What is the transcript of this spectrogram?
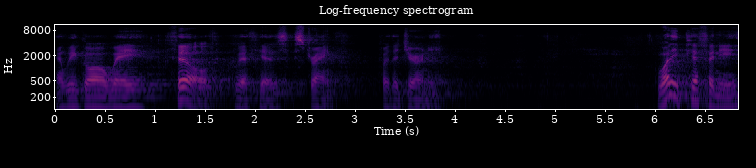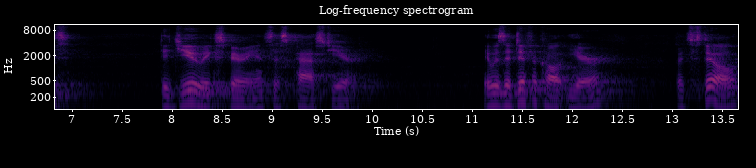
And we go away filled with his strength for the journey. What epiphanies did you experience this past year? It was a difficult year, but still,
